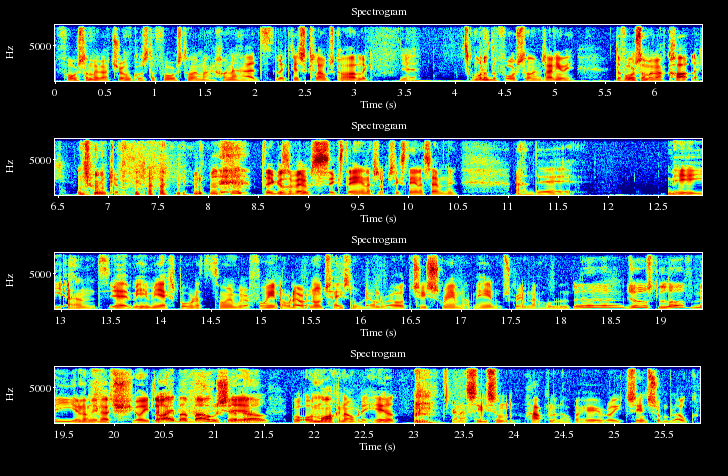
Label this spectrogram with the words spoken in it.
First time I got drunk was the first time I kind of had like this close call, like yeah. one of the first times anyway. The first time I got caught like drinking. You know I. I think it was about sixteen or something, sixteen or seventeen, and uh, me and yeah, me and my ex board at the time we were fighting or whatever. And I'm chasing her down the road. And she's screaming at me, and I'm screaming at her. "Uh, just love me, you know. I mean that's shit. Like, I'm a bullshit Yeah. but I'm walking over the hill, and I see something happening over here. Right, seeing some bloke,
